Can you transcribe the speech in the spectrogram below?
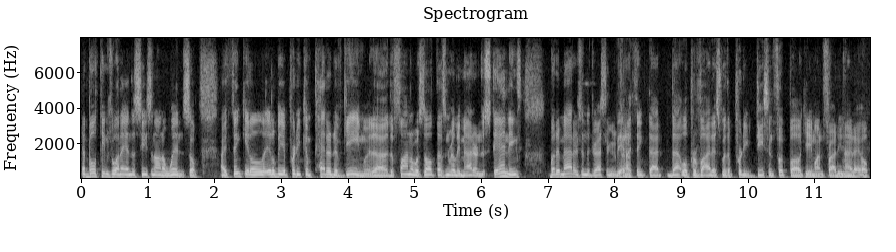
and both teams want to end the season on a win. So I think it'll it'll be a pretty competitive game. Uh, the final result doesn't really matter in the standings, but it matters in the dressing rooms, yeah. and I think that that will provide us with a pretty decent football game on Friday night. I hope.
